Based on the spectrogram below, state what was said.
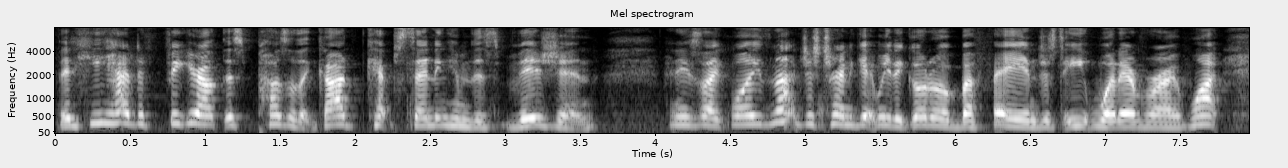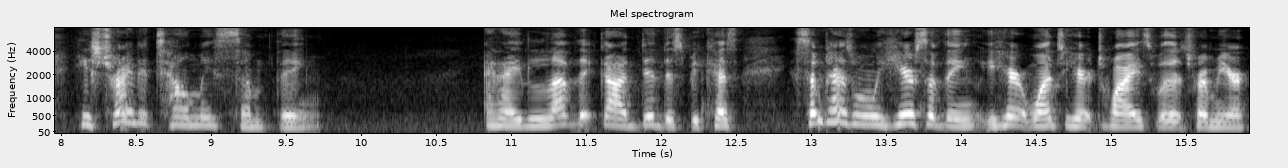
that he had to figure out this puzzle, that God kept sending him this vision. And he's like, well, he's not just trying to get me to go to a buffet and just eat whatever I want. He's trying to tell me something. And I love that God did this because sometimes when we hear something, you hear it once, you hear it twice, whether it's from your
